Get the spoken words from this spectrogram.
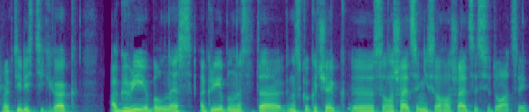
характеристики, как agreeableness. Agreeableness — это насколько человек э, соглашается, не соглашается с ситуацией.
